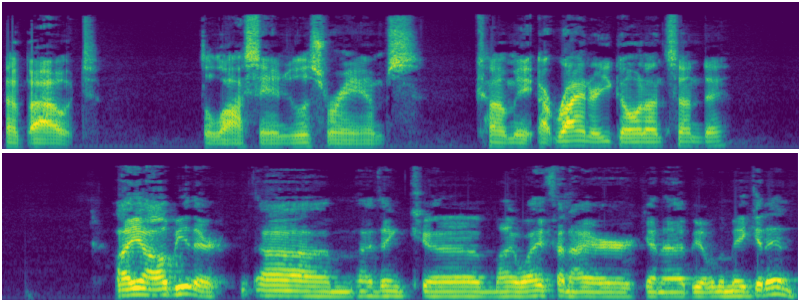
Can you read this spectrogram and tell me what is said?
about the Los Angeles Rams coming. Uh, Ryan, are you going on Sunday? Uh, yeah, I'll be there. Um, I think uh, my wife and I are gonna be able to make it in.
